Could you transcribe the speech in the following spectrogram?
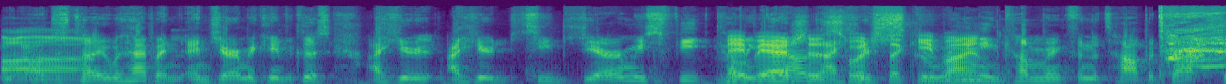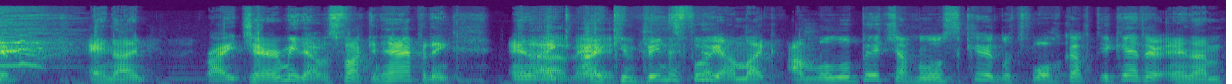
I'll just tell you what happened. And Jeremy can be this. I hear, I hear, see Jeremy's feet coming Maybe I down. should I switch hear the screaming keybind. coming from the top of dropship, and I'm right, Jeremy. That was fucking happening. And Uh, I, I maybe. convinced Fuya. I'm like, I'm a little bitch. I'm a little scared. Let's walk up together. And I'm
